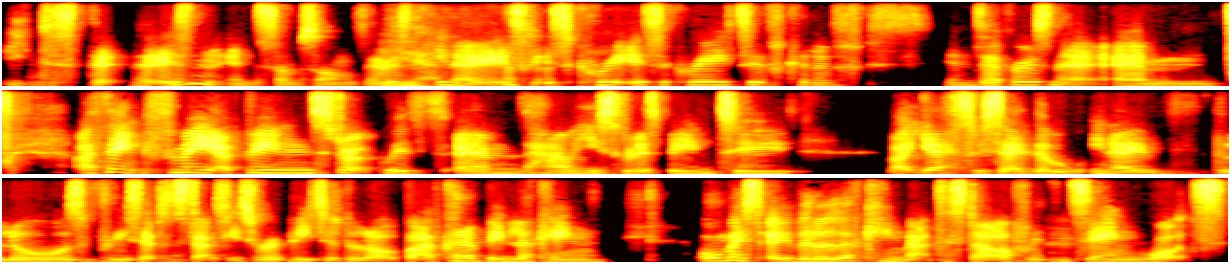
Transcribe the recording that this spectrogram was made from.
you just there, there isn't in some songs. There isn't, yeah. you know, it's it's cre- it's a creative kind of endeavor, isn't it? Um, I think for me, I've been struck with um, how useful it's been to like yes we say the you know the laws and precepts and statutes are repeated a lot but i've kind of been looking almost overlooking that to start off with and seeing what's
